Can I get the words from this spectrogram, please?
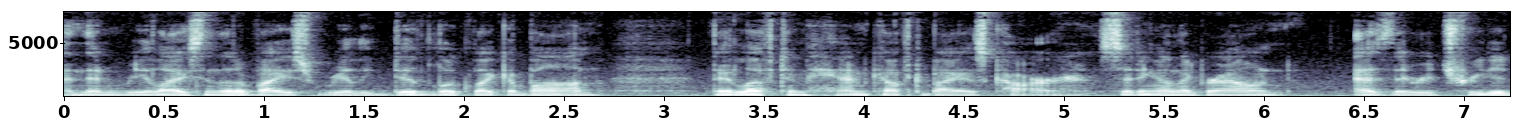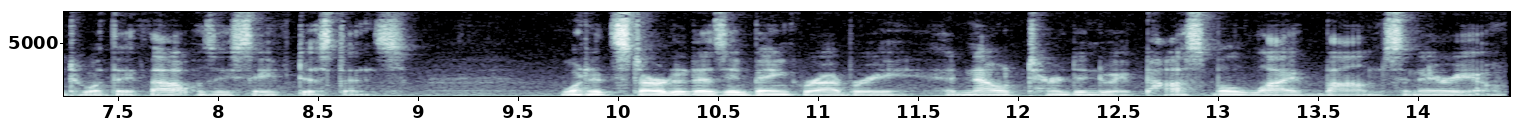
and then realizing the device really did look like a bomb, they left him handcuffed by his car, sitting on the ground as they retreated to what they thought was a safe distance. What had started as a bank robbery had now turned into a possible live bomb scenario.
